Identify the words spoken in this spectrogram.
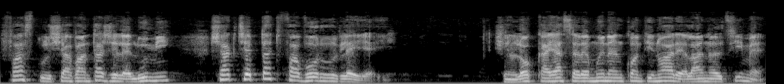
fastul și avantajele lumii și a acceptat favorurile ei și în loc ca ea să rămână în continuare la înălțime,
